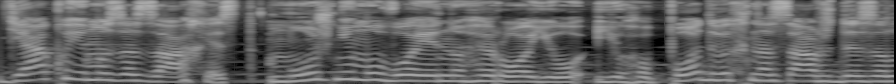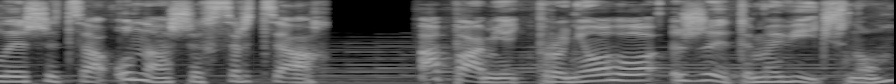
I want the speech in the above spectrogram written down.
Дякуємо за захист, мужньому воїну герою. Його подвиг назавжди залишиться у наших серцях, а пам'ять про нього житиме вічно.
